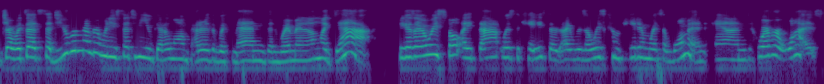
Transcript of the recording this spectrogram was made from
Joe Josette said, Do you remember when he said to me you get along better with men than women? And I'm like, Yeah because I always felt like that was the case that I was always competing with a woman and whoever it was.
